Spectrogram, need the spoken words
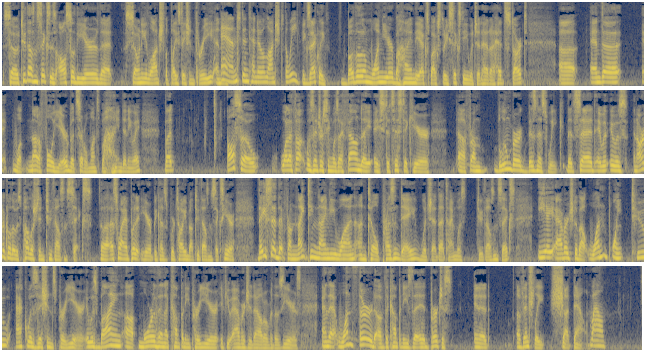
So 2006 is also the year that Sony launched the PlayStation 3 and, and Nintendo launched the Wii. Exactly. Both of them one year behind the Xbox 360, which had had a head start. Uh, and, uh, eh, well, not a full year, but several months behind anyway. But also, what I thought was interesting was I found a, a statistic here uh, from Bloomberg Business Week that said it, w- it was an article that was published in 2006. So that's why I put it here because we're talking about 2006 here. They said that from 1991 until present day, which at that time was 2006, EA averaged about 1.2 acquisitions per year. It was buying up more than a company per year if you average it out over those years. And that one third of the companies that had purchased it eventually shut down. Wow.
